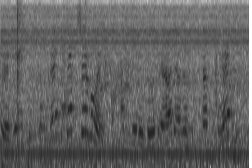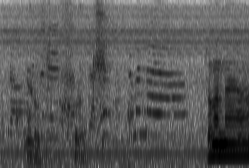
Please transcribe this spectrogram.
외계인 특공대 캡슐보이 앞으로도 대화력을 부탁해. 그럼 이렇게, 오늘 다음 그렇지. 시간에 또 만나요. 또 만나요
